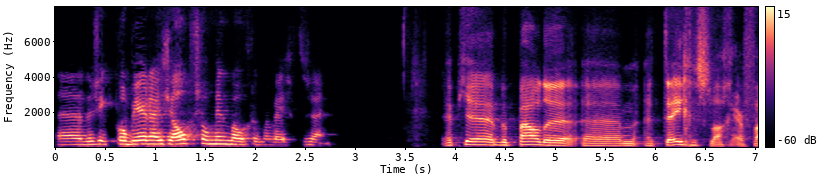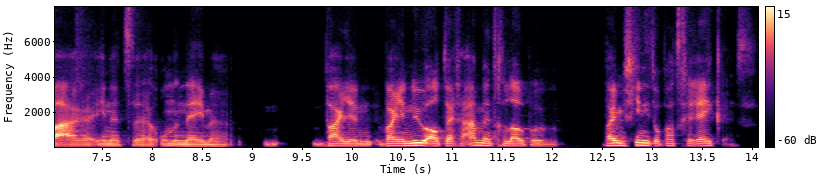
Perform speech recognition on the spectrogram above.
Uh, dus ik probeer daar zelf zo min mogelijk mee bezig te zijn. Heb je bepaalde um, tegenslag ervaren in het uh, ondernemen waar je, waar je nu al tegenaan bent gelopen, waar je misschien niet op had gerekend?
